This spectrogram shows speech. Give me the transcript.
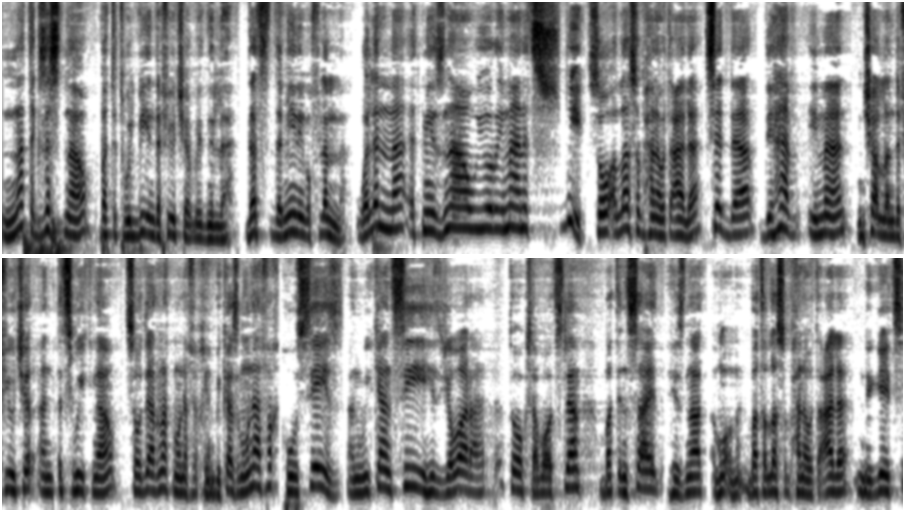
نوت اكزيست ناو بات ات ويل بي ان ذا فيوتشر بإذن الله. That's the meaning of lamma. Walamma, it means now your iman it's weak. So Allah subhanahu wa ta'ala said there, they have iman, inshallah in the future, and it's weak now. So they are not munafiqin. Because munafiq who says, and we can see his jawara talks about Islam, but inside he's not a mu'min. But Allah subhanahu wa ta'ala negates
